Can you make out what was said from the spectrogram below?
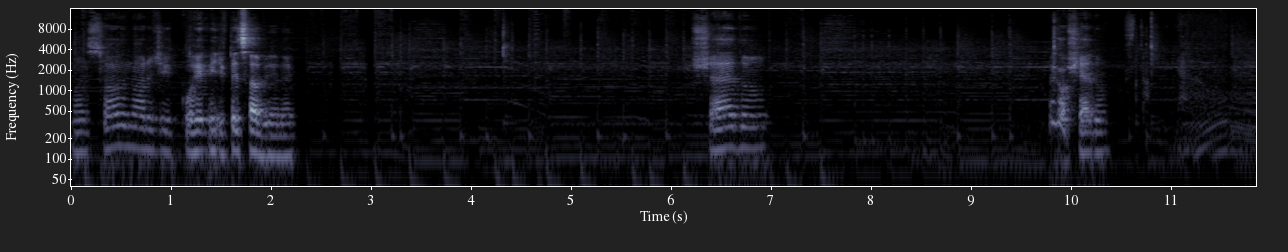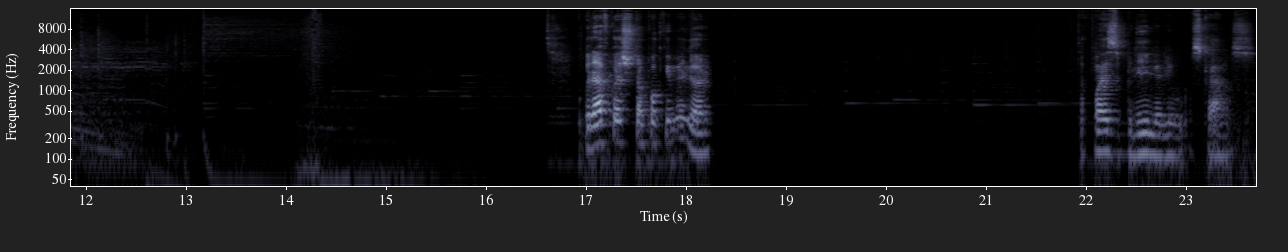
Mas só na hora de correr que a gente saber, né? Shadow pegar o Shadow. O gráfico acho que tá um pouquinho melhor. Tá com mais brilho ali os carros.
